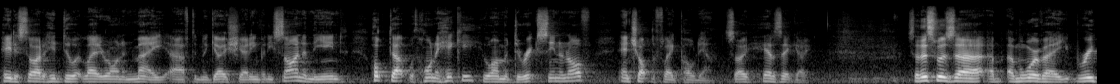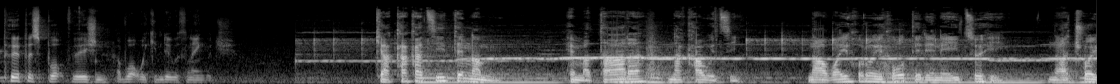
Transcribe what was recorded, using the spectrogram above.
He decided he'd do it later on in May after negotiating, but he signed in the end, hooked up with Hōne Heke, who I'm a direct descendant of, and chopped the flagpole down. So how does that go? So this was a, a, a more of a repurposed book version of what we can do with language. Kia kakati te namu, he matara na kawiti. Nā waihoro i hōtere nei i tuhi, nā troi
